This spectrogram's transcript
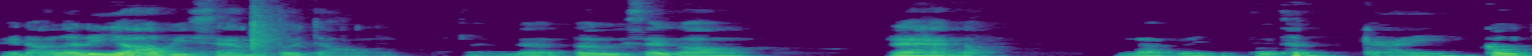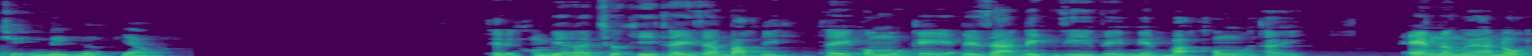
thì đó là lý do vì sao mà tôi chọn ờ, từ Sài Gòn ra Hà Nội là vì tôi thích cái câu chuyện đi ngược dòng Thế thì không biết là trước khi thầy ra Bắc ý, thầy có một cái cái giả định gì về miền Bắc không của thầy? Em là người Hà Nội,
